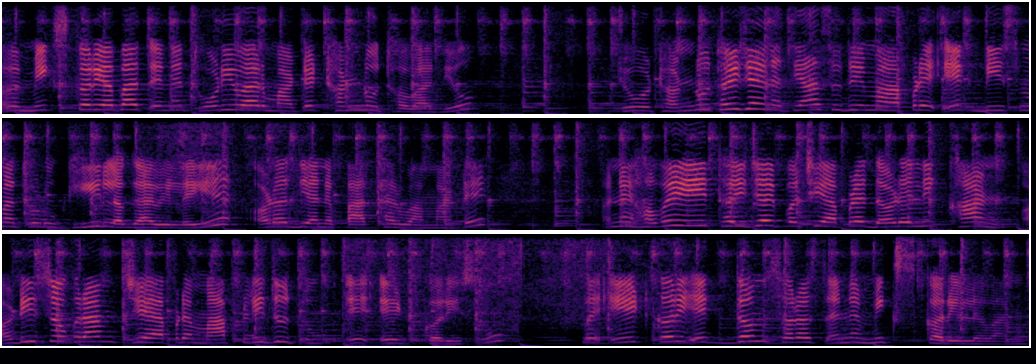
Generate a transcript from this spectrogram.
હવે મિક્સ કર્યા બાદ એને થોડી વાર માટે ઠંડુ થવા દો જો ઠંડુ થઈ જાય ને, ત્યાં સુધીમાં આપણે એક ડીશમાં થોડું ઘી લગાવી લઈએ અડદિયાને પાથરવા માટે. હવે થઈ જાય પછી આપણે દળેલી ખાંડ અઢીસો ગ્રામ જે આપણે માપ લીધું હતું એ એડ કરીશું. હવે એડ કરી એકદમ સરસ એને મિક્સ કરી લેવાનું.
